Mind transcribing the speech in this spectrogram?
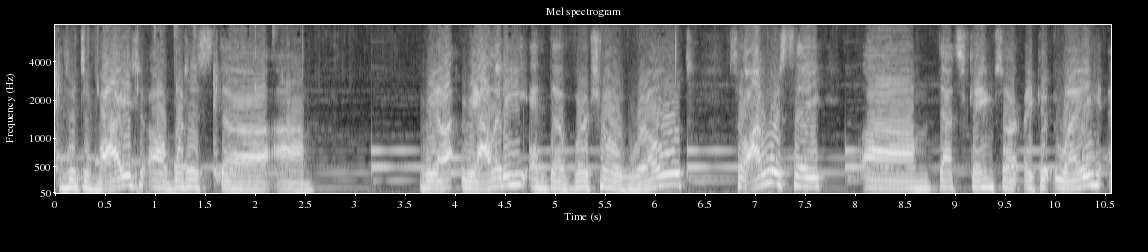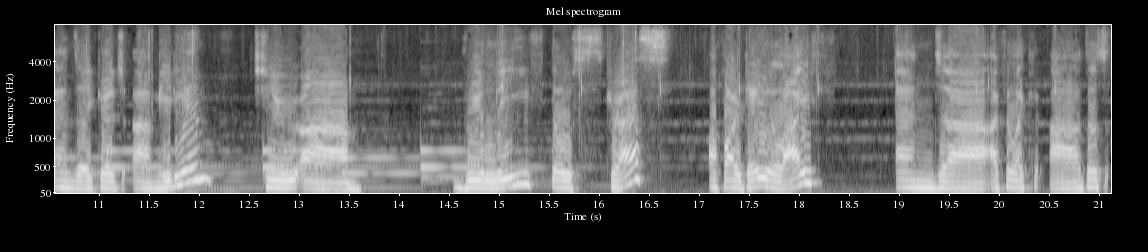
to divide uh, what is the um, real- reality and the virtual world. So I would say um, that games are a good way and a good uh, medium to um, relieve those stress of our daily life. And uh, I feel like uh, those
